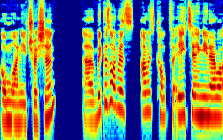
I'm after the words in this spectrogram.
on my nutrition. Uh, because I was, I was comfort eating, you know,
